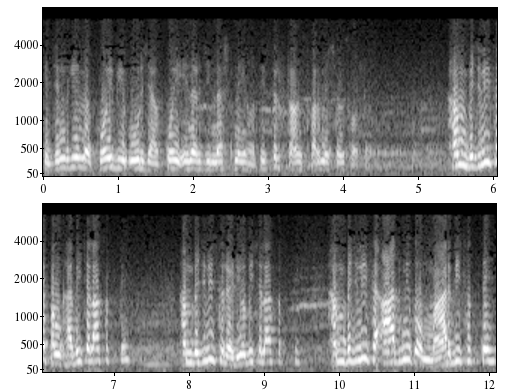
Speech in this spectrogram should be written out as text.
कि ज़िंदगी में कोई भी ऊर्जा, कोई एनर्जी नष्ट नहीं होती, सिर्फ़ ट्रांसफॉर्मेशन होते हैं। हम बिजली से पंखा भी चला सकते हैं, हम बिजली से रेडियो भी चला सकते हैं, हम बिजली से आदमी को मार भी सकते हैं,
